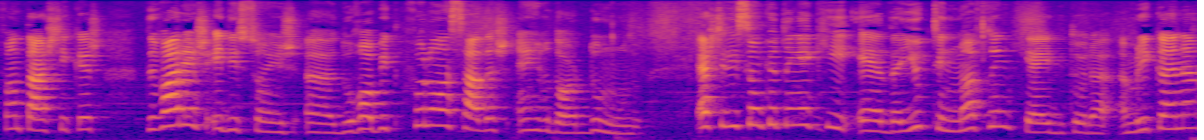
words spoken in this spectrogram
fantásticas de várias edições uh, do Hobbit que foram lançadas em redor do mundo. Esta edição que eu tenho aqui é da Yuctin Mufflin, que é a editora americana,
